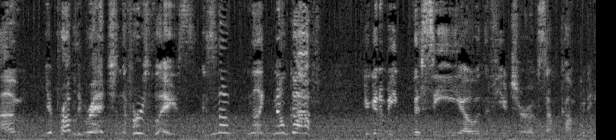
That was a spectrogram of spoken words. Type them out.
um, you're probably rich in the first place. It's no like no guff. You're going to be the CEO in the future of some company.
